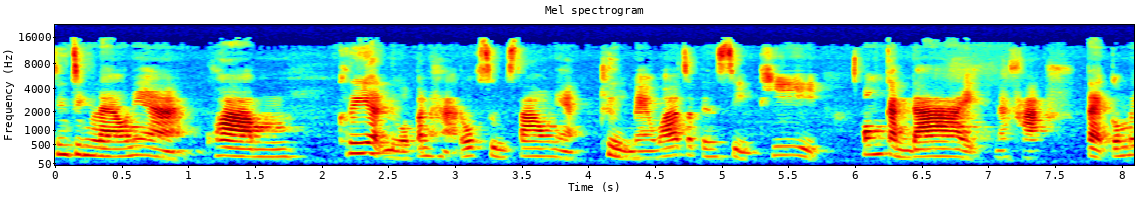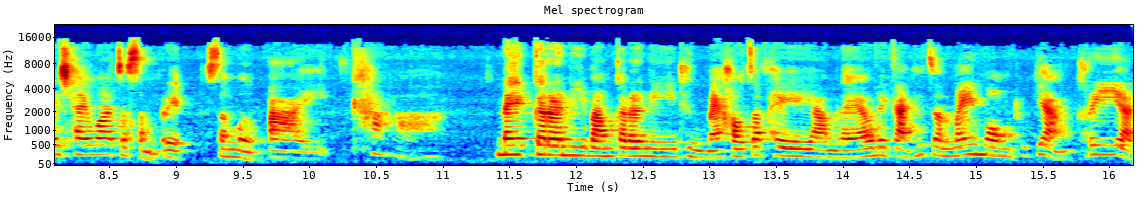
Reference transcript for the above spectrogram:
จริงๆแล้วเนี่ย ความเครียดหรือว่าปัญหาโรคซึมเศร้าเนี่ย ถึงแม้ว่าจะเป็นสิ่งที่ป้องกันได้นะคะ แต่ก็ไม่ใช่ว่าจะสำเร็จเสมอไปค่ะ ในกรณีบางกรณีถึงแม้เขาจะพยายามแล้ว ในการที่จะไม่มองทุกอย่างเครียด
